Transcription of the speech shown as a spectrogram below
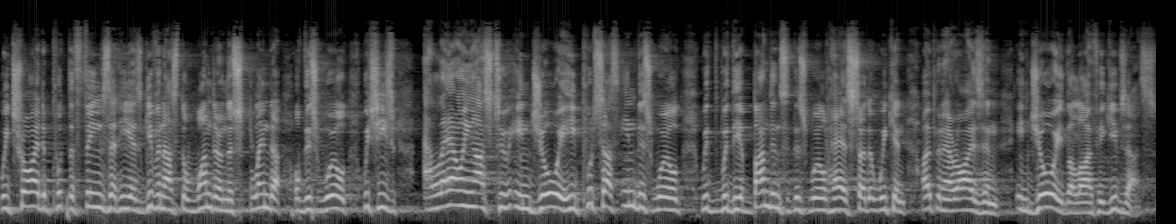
we try to put the things that He has given us, the wonder and the splendor of this world, which He's allowing us to enjoy. He puts us in this world with, with the abundance that this world has so that we can open our eyes and enjoy the life He gives us.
